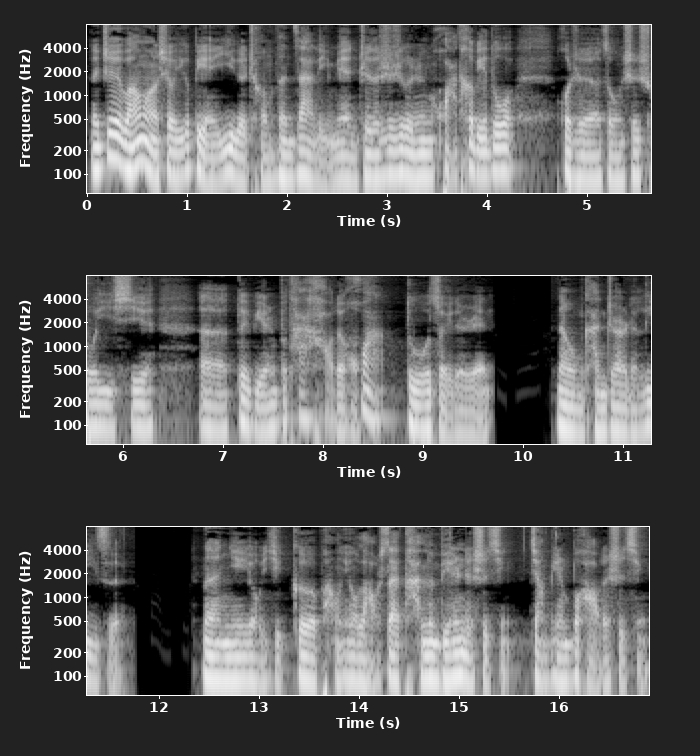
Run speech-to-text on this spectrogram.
那这往往是有一个贬义的成分在里面，指的是这个人话特别多，或者总是说一些呃对别人不太好的话，多嘴的人。那我们看这儿的例子。那你有一个朋友老是在谈论别人的事情，讲别人不好的事情，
